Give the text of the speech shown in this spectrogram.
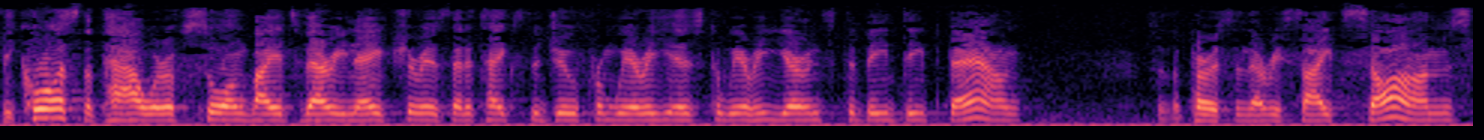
because the power of song by its very nature is that it takes the Jew from where he is to where he yearns to be deep down. So the person that recites Psalms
